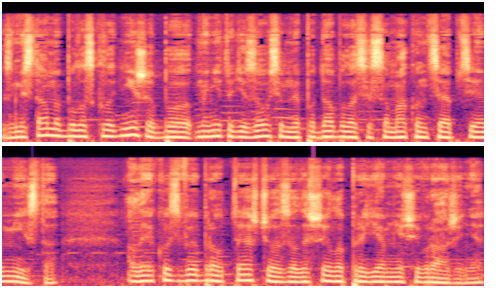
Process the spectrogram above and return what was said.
З містами було складніше, бо мені тоді зовсім не подобалася сама концепція міста але якось вибрав те, що залишило приємніші враження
